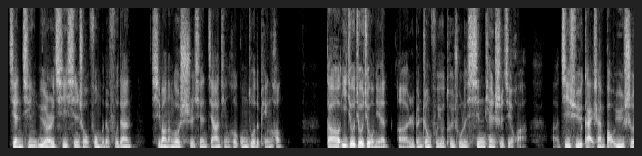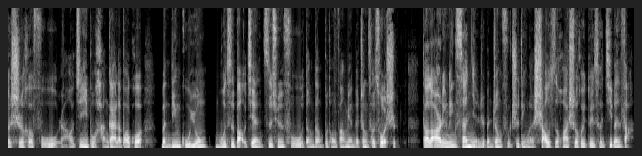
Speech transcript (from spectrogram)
减轻育儿期新手父母的负担，希望能够实现家庭和工作的平衡。到一九九九年，呃，日本政府又推出了新天使计划，啊，继续改善保育设施和服务，然后进一步涵盖了包括稳定雇佣、母子保健、咨询服务等等不同方面的政策措施。到了二零零三年，日本政府制定了少子化社会对策基本法，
